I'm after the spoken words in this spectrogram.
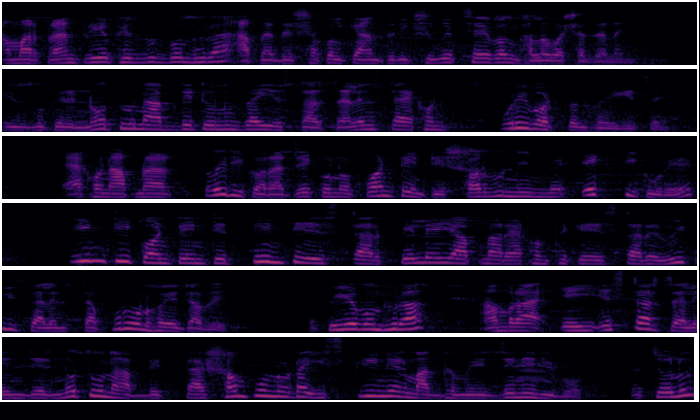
আমার প্রাণপ্রিয় ফেসবুক বন্ধুরা, আপনাদের সকলকে আন্তরিক শুভেচ্ছা এবং ভালোবাসা জানাই। ফেসবুকের নতুন আপডেট অনুযায়ী স্টার চ্যালেঞ্জটা এখন পরিবর্তন হয়ে গেছে। এখন আপনার তৈরি করা যে কোনো কন্টেন্টে সর্বনিম্ন একটি করে তিনটি কন্টেন্টে তিনটি স্টার পেলেই আপনার এখন থেকে স্টারের উইকলি চ্যালেঞ্জটা পূরণ হয়ে যাবে। তো প্রিয় বন্ধুরা, আমরা এই স্টার চ্যালেঞ্জের নতুন আপডেটটা সম্পূর্ণটা স্ক্রিনের মাধ্যমে জেনে নিব। চলুন,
